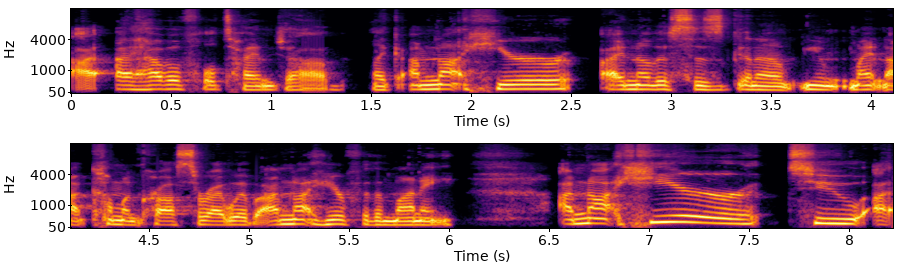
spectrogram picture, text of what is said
I, I have a full time job. Like I'm not here. I know this is gonna you might not come across the right way, but I'm not here for the money. I'm not here to uh,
